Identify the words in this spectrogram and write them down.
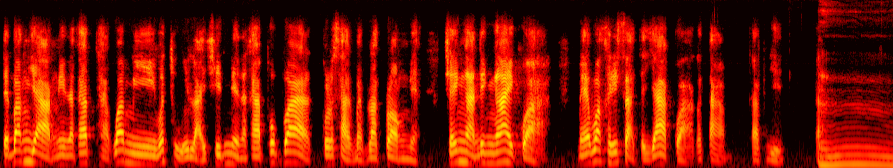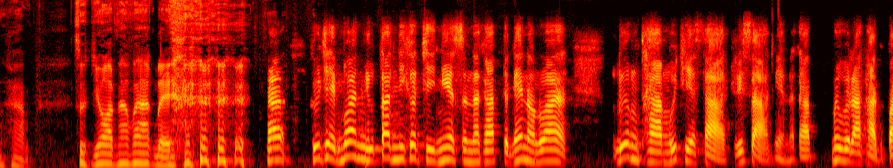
แต่บางอย่างนี่นะครับถ้าหากว่ามีวัตถุหลายชิ้นเนี่ยนะครับพบว่ากลศาสตร์แบบลากรองเนี่ยใช้งานได้ง่ายกว่า แม้ว่าคณิตศาสตร์จะยากกว่าก็ตามครับยินอืมครับสุดยอดมากๆเลยนะคือเห็นว่านิวตันนี่ก็จีเนียสนะครับ แต่แน่นอนว่า เรื่องทางวิทยาศาสตร์คณิตศาสตร์เนี่ยนะครับเมื่อเวลาผ่านไป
